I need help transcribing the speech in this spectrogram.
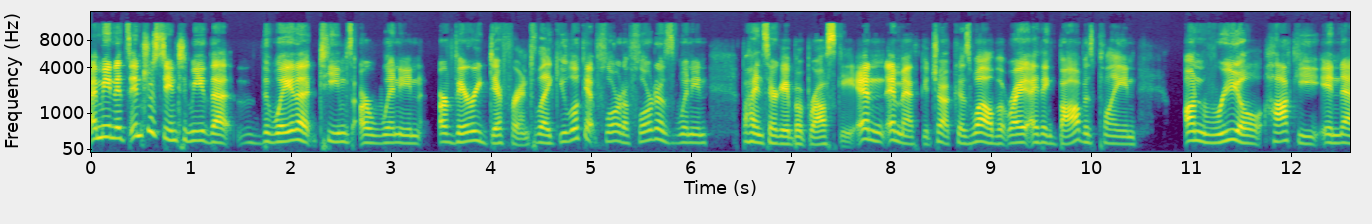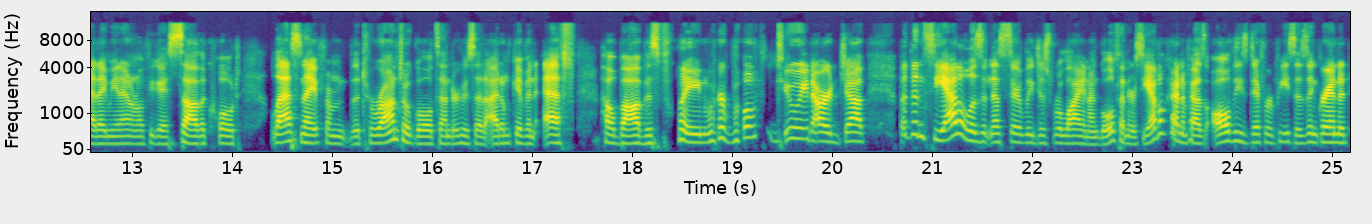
I mean, it's interesting to me that the way that teams are winning are very different. Like you look at Florida, Florida's winning behind Sergei Bobrovsky and, and Matthew Tkachuk as well. But right, I think Bob is playing unreal hockey in net. I mean, I don't know if you guys saw the quote last night from the Toronto goaltender who said, I don't give an F how Bob is playing. We're both doing our job. But then Seattle isn't necessarily just relying on goaltenders. Seattle kind of has all these different pieces. And granted,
